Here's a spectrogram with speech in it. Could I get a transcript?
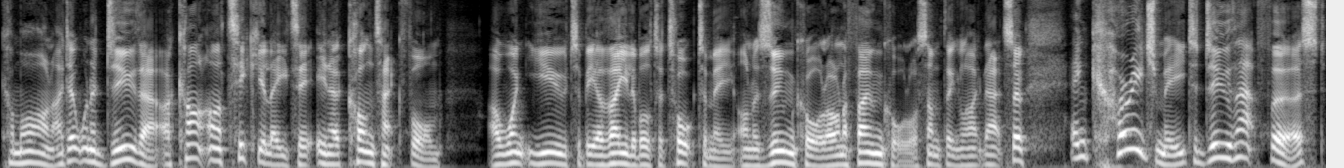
Come on, I don't want to do that. I can't articulate it in a contact form. I want you to be available to talk to me on a Zoom call or on a phone call or something like that. So encourage me to do that first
